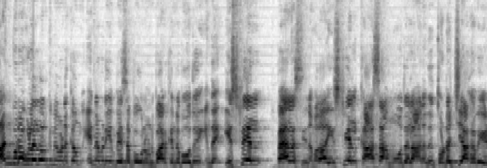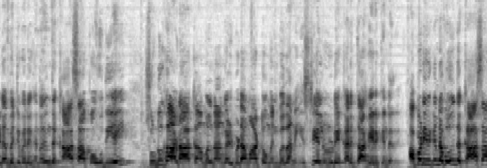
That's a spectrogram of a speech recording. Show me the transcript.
அன்புறவுகள் எல்லோருக்குமே வணக்கம். என்ன விடயம் பேச போகணும்னு பார்க்கின்ற போது இந்த இஸ்ரேல் பாலஸ்தீனம் அதாவது இஸ்ரேல் காசா மோதலானது தொடர்ச்சியாகவே இடம்பெற்று வருகிறது இந்த காசா பகுதியை சுடுகாடாக்காமல் நாங்கள் விடமாட்டோம் என்பதுதான் இஸ்ரேலினுடைய கருத்தாக இருக்கின்றது. அப்படி இருக்கின்ற போது இந்த காசா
